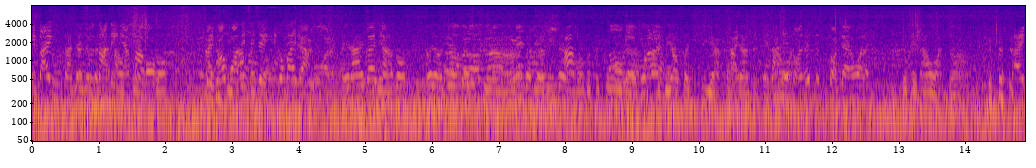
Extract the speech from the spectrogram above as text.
一百五，是三点两百五。哎，好挂的，谢谢，你讲一下。陪他一起啊，都何小娟对不起啊，那个刘玲妹我们不是故意的，你不要生气呀，这样子陪他玩，就陪他玩就好了。哎，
